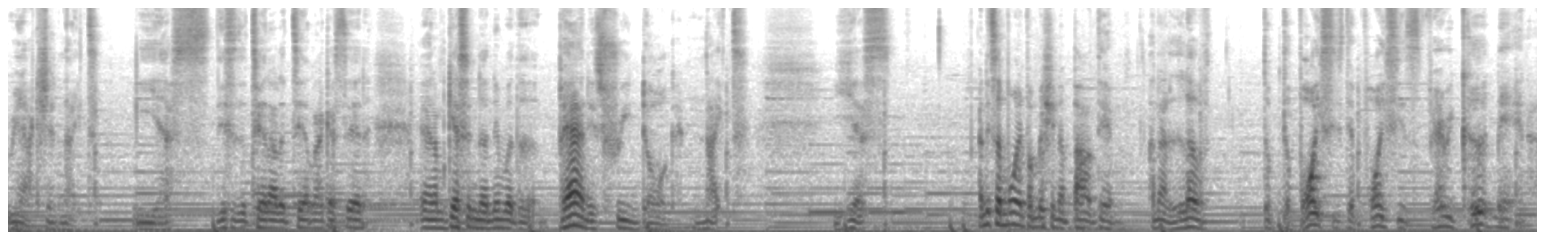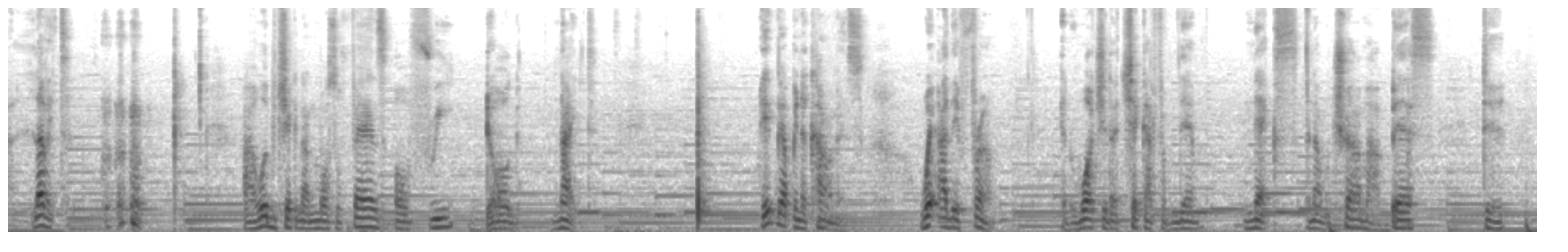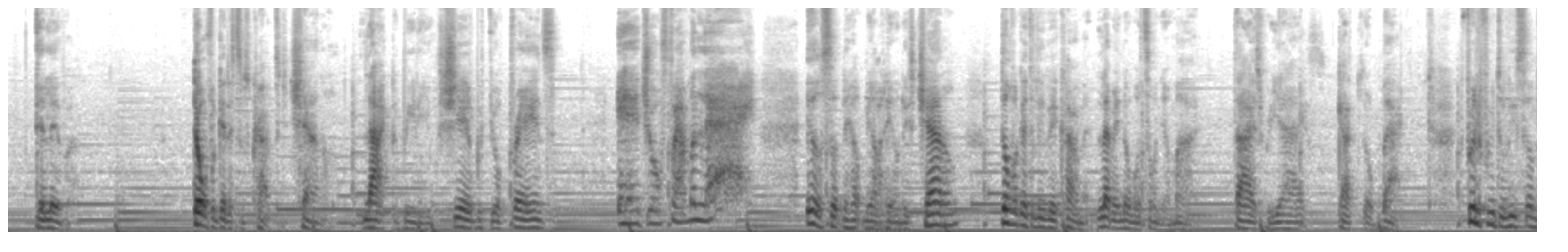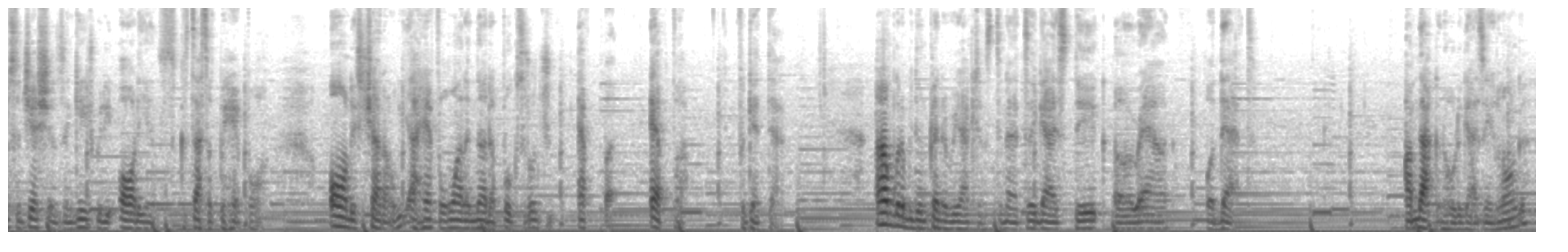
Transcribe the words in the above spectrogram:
reaction night. Yes, this is a 10 out of 10, like I said. And I'm guessing the name of the band is Free Dog Night. Yes. I need some more information about them. And I love the, the voices. The voice is very good, man. and I love it. I will be checking out more. Fans of Free Dog Night, hit me up in the comments. Where are they from? And what should I check out from them next? And I will try my best to deliver. Don't forget to subscribe to the channel, like the video, share it with your friends and your family. It'll certainly help me out here on this channel. Don't forget to leave a comment. Let me know what's on your mind. Dyce Reacts got your back. Feel free to leave some suggestions, engage with the audience, because that's what we're here for. On this channel, we are here for one another, folks. So don't you ever, ever forget that. I'm gonna be doing plenty of reactions tonight, so you guys stick around for that. I'm not gonna hold you guys any longer.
